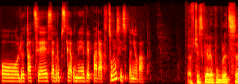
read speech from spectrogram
o dotaci z Evropské unie vypadat? Co musí splňovat? V České republice,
